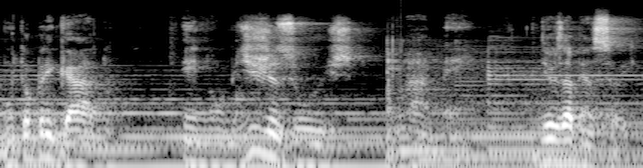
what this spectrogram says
Muito obrigado. Em nome de Jesus. Amém. Deus abençoe.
